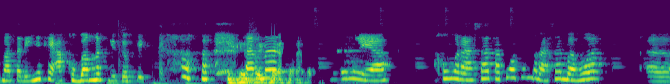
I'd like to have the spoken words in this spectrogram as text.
materinya kayak aku banget gitu Fik. Karena ya aku merasa tapi aku merasa bahwa uh,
